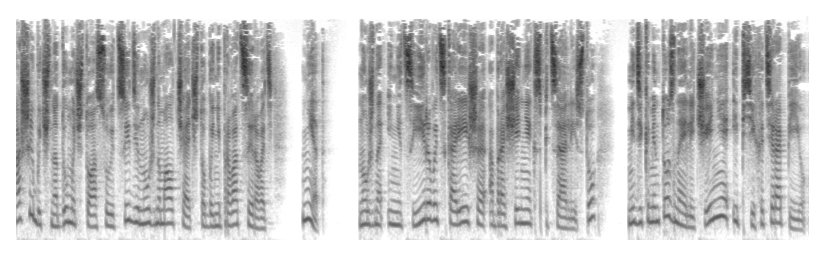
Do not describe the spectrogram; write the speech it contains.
Ошибочно думать, что о суициде нужно молчать, чтобы не провоцировать. Нет, нужно инициировать скорейшее обращение к специалисту, медикаментозное лечение и психотерапию.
